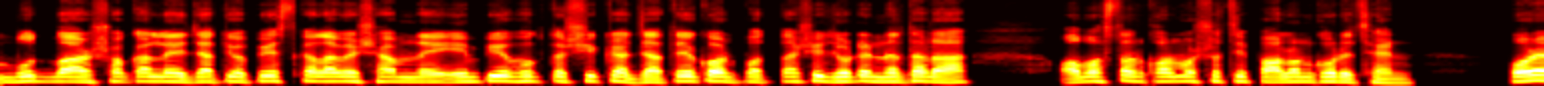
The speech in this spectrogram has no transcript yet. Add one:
বুধবার সকালে জাতীয় প্রেস ক্লাবের সামনে এমপিওভুক্ত শিক্ষা জাতীয়করণ প্রত্যাশী জোটের নেতারা অবস্থান কর্মসূচি পালন করেছেন। পরে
